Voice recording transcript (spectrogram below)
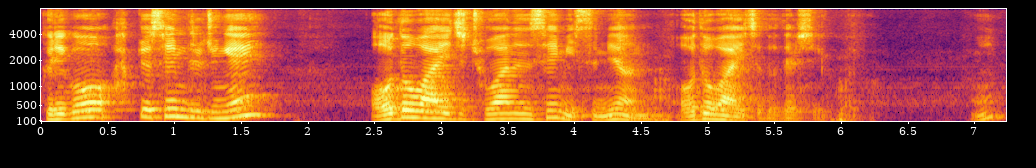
그리고 학교 선생님들 중에 otherwise 좋아하는 쌤이 있으면 otherwise도 될 수 있고 이거. 응?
